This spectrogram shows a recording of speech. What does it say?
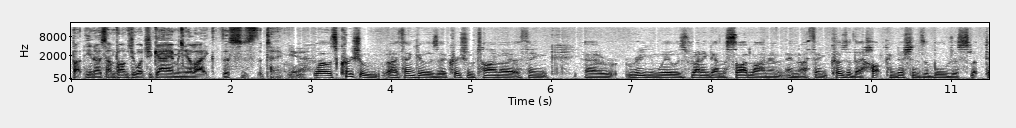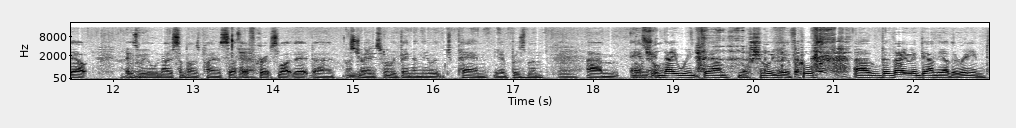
but you know sometimes you watch a game and you're like, this is the team. Yeah. Well, it was crucial. I think it was a crucial time. I think uh, Regan Ware was running down the sideline, and, and I think because of the hot conditions, the ball just slipped out. As we all know, sometimes playing in South Yeah. Africa, it's like that. Uh, Australia you know, as well. We've been in there with Japan, you know, Brisbane, um, and, Shore. and they went down. North Shore, yeah, of course. Uh, but they went down the other end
